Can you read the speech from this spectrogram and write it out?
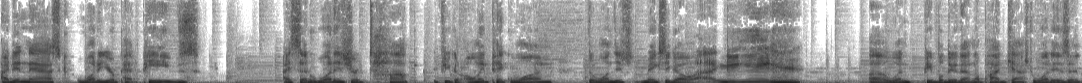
I didn't ask what are your pet peeves. I said, what is your top? If you could only pick one, the one that makes you go, "Ugh." Uh, when people do that in a podcast, what is it?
